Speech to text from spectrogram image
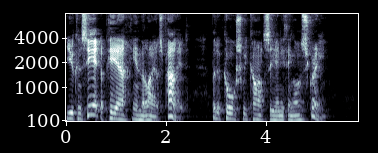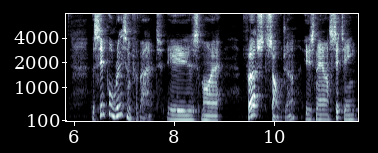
you can see it appear in the layers palette, but of course we can't see anything on screen. The simple reason for that is my first soldier is now sitting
